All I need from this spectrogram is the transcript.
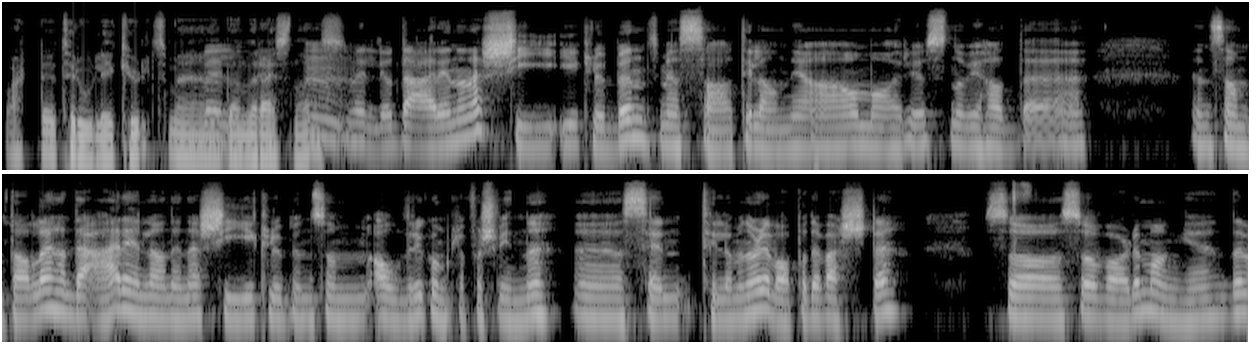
vært utrolig kult med Veldig. den reisen hans. Mm, Veldig. Og det er en energi i klubben, som jeg sa til Anja og Marius når vi hadde en samtale. Det er en eller annen energi i klubben som aldri kommer til å forsvinne. Eh, til og med når det var på det verste, så, så var det mange det,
